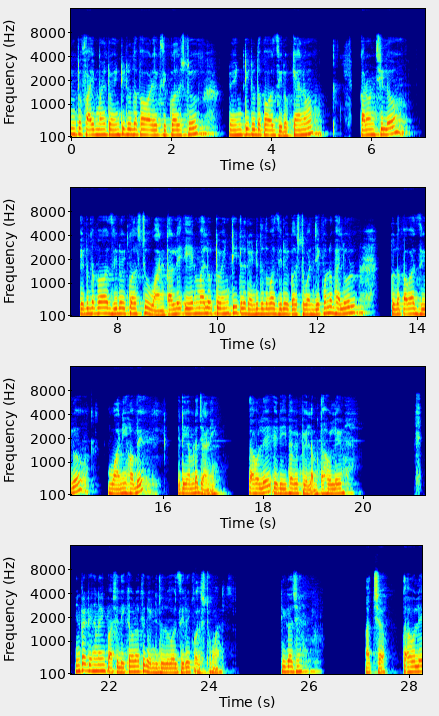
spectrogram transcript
ইন্টু ফাইভ মানে twenty to the power x equals to twenty to the power zero কেন? কারণ ছিল a to the power zero equals to one তাহলে এর ভ্যালু টোয়েন্টি তাহলে twenty to the power zero equals to one যে কোনো ভ্যালুর টু দ্য পাওয়ার জিরো ওয়ানই হবে, এটাই আমরা জানি। তাহলে এর এইভাবে পেলাম। তাহলে ইনফ্যাক্ট এখানে আমি পাশে লিখেও রাখছি twenty to the power zero equals to one ঠিক আছে? আচ্ছা তাহলে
